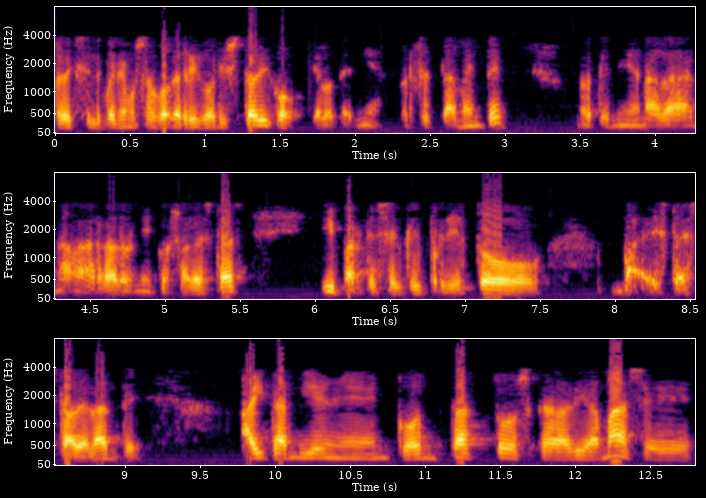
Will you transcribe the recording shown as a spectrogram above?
a ver si le ponemos algo de rigor histórico, que lo tenía perfectamente, no tenía nada, nada raro ni cosa de estas, y parece ser que el proyecto está, está adelante. Hay también en contactos cada día más, eh,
